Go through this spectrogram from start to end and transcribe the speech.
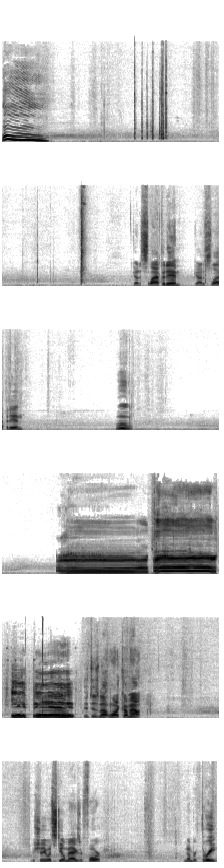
Woo! Got to slap it in. Got to slap it in. Ooh. Oh! Oh! It does not want to come out. Let me show you what steel mags are for. Number three.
